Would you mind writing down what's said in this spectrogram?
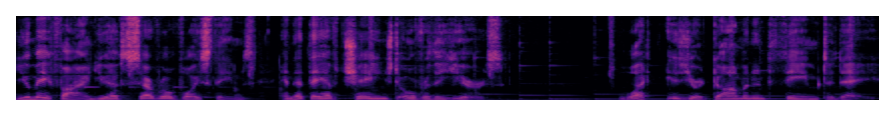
You may find you have several voice themes and that they have changed over the years. What is your dominant theme today?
